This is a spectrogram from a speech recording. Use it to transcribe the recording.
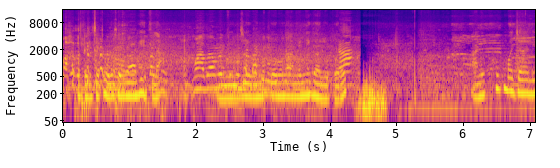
हॉटेलचा थोडासा वेळ घेतला. आणि जेवण करून आम्ही निघालो परत. आणि खूप मजा आली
